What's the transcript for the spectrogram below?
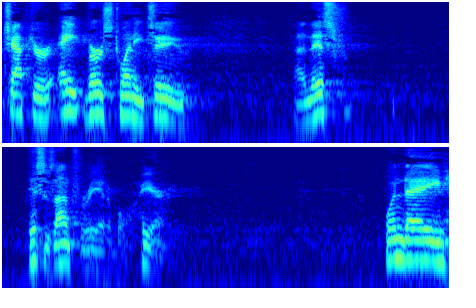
chapter 8, verse 22. And this, this is unforgettable here. One day,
